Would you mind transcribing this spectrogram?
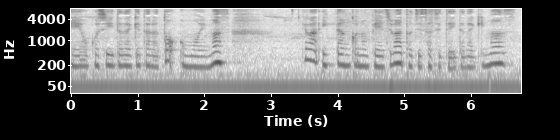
えー、お越しいただけたらと思います。では一旦このページは閉じさせていただきます。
